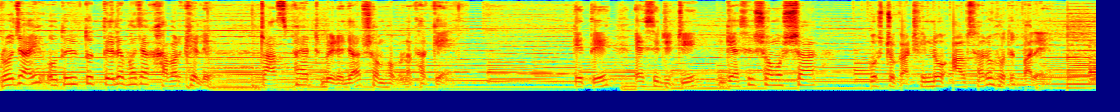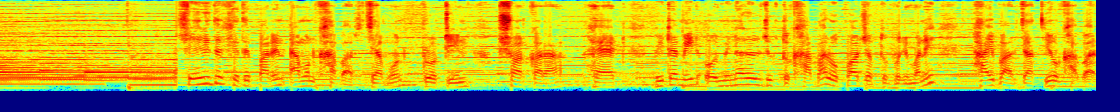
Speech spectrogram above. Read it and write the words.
রোজায় অতিরিক্ত তেলে ভাজা খাবার খেলে ট্রান্সফ্যাট বেড়ে যাওয়ার সম্ভাবনা থাকে। এতে অ্যাসিডিটি গ্যাসের সমস্যা, কোষ্ঠকাঠিন্য, আলসারও হতে পারে। সেহরিতে খেতে পারেন এমন খাবার যেমন প্রোটিন, শর্করা, ফ্যাট, ভিটামিন ও মিনারেলযুক্ত খাবার ও পর্যাপ্ত পরিমাণে ফাইবার জাতীয় খাবার।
